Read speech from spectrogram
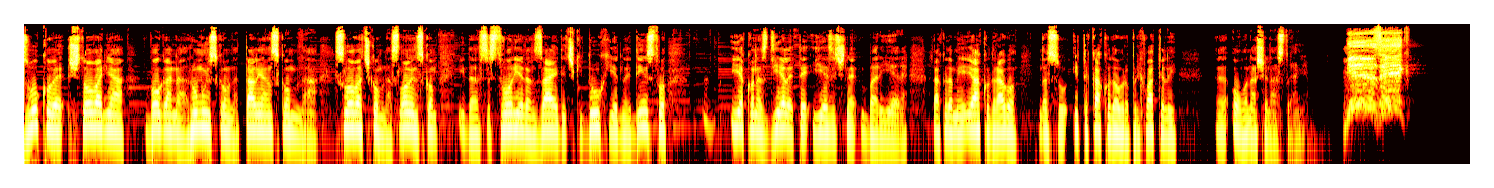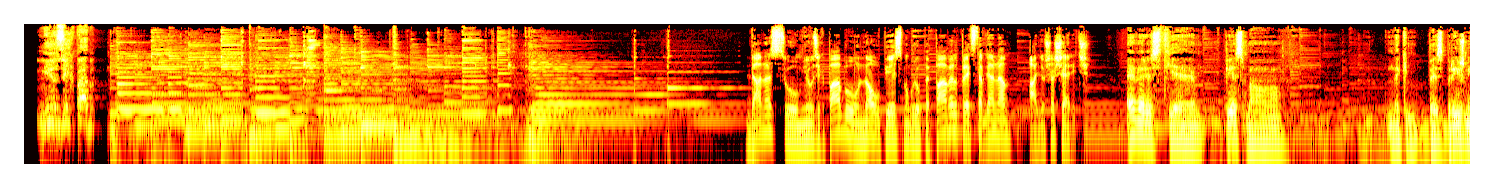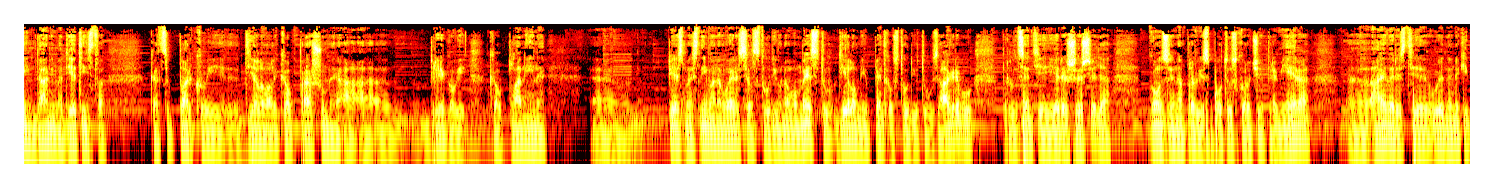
zvukove štovanja Boga na rumunjskom, na talijanskom, na slovačkom, na slovenskom i da se stvori jedan zajednički duh, jedno jedinstvo iako nas dijele te jezične barijere. Tako da mi je jako drago da su i dobro prihvatili E, ovo naše nastojanje. Music! Music pub! Danas u Music Pubu novu pjesmu grupe Pavel predstavlja nam Aljoša Šerić. Everest je pjesma o nekim bezbrižnim danima djetinstva kad su parkovi e, djelovali kao prašume, a, a brijegovi kao planine. E, pjesma je snimana u RSL studiju u Novom mestu, dijelom i u Penthouse studiju tu u Zagrebu. Producent je Jere Šešelja. Gonzo je napravio spot, uskoro će i premijera. E, a Everest je ujedno neki,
